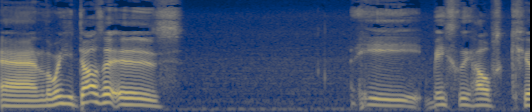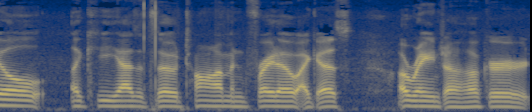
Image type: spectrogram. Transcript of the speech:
And the way he does it is he basically helps kill like he has it so Tom and Fredo, I guess, arrange a hooker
